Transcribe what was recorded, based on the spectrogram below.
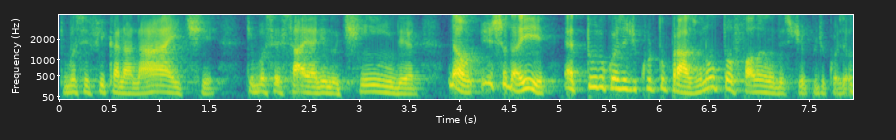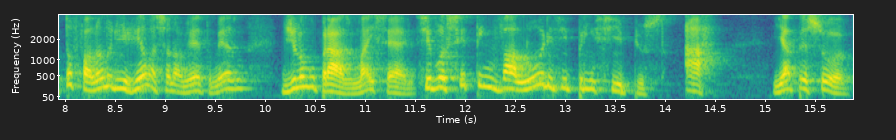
que você fica na night, que você saia ali no Tinder. Não, isso daí é tudo coisa de curto prazo. Eu não estou falando desse tipo de coisa. Eu estou falando de relacionamento mesmo, de longo prazo, mais sério. Se você tem valores e princípios A e a pessoa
